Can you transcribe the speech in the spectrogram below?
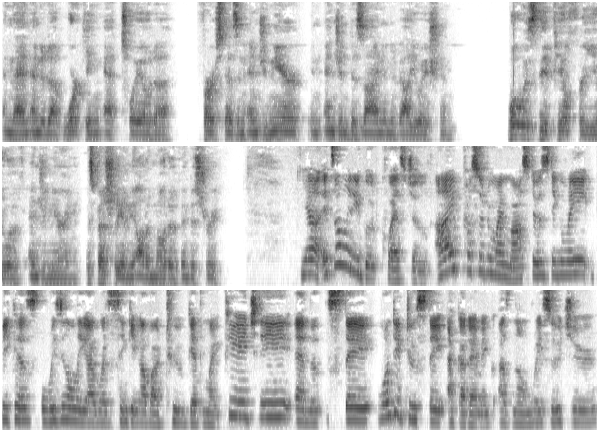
and then ended up working at Toyota first as an engineer in engine design and evaluation. What was the appeal for you of engineering, especially in the automotive industry? Yeah, it's a really good question. I pursued my master's degree because originally I was thinking about to get my PhD and stay wanted to stay academic as a researcher.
